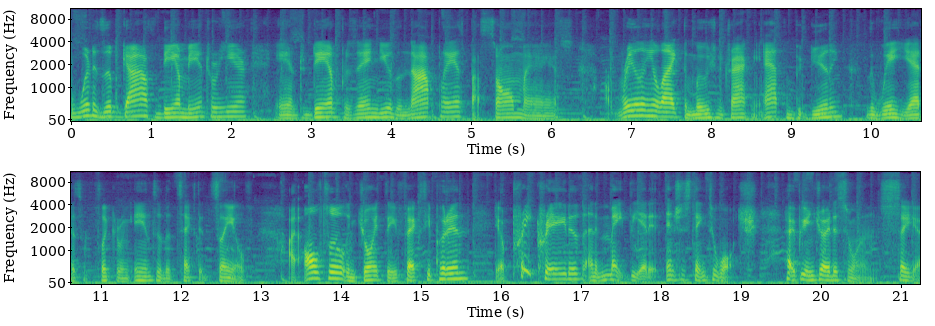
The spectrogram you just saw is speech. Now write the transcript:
What is up guys, Damn Mentor here, and today I'm presenting you the Night Place by Mass. I really like the motion tracking at the beginning, the way he added some flickering into the text itself. I also enjoyed the effects he put in, they are pretty creative and it made the edit interesting to watch. Hope you enjoy this one, see ya.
